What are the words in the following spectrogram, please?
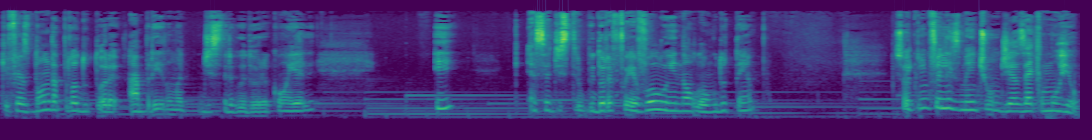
que fez o dono da produtora abrir uma distribuidora com ele e essa distribuidora foi evoluindo ao longo do tempo. Só que infelizmente um dia Zeca morreu,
